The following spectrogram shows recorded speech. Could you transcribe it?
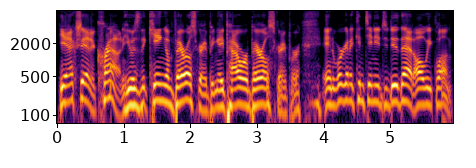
He actually had a crown. He was the king of barrel scraping, a power barrel scraper, and we're going to continue to do that all week long.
